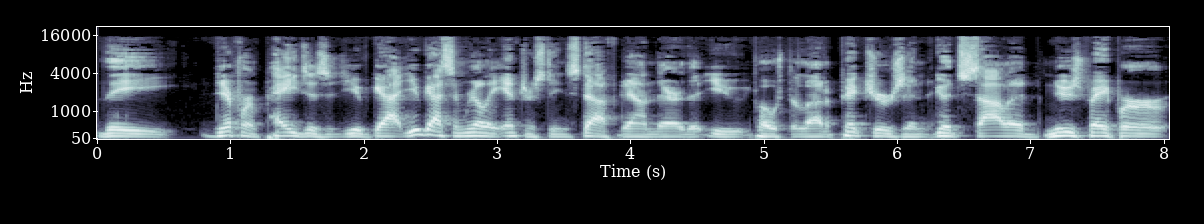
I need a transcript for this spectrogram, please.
the different pages that you've got. You've got some really interesting stuff down there that you post a lot of pictures and good, solid newspaper,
